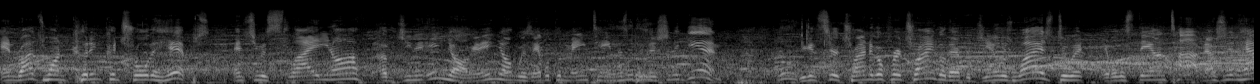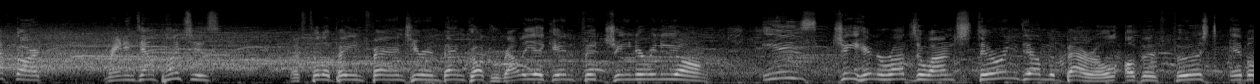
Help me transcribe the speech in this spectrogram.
and Radzuan couldn't control the hips, and she was sliding off of Gina Iniong, and Iniong was able to maintain this position again. You can see her trying to go for a triangle there, but Gina was wise to it, able to stay on top. Now she's in half guard, raining down punches. The Philippine fans here in Bangkok rally again for Gina Iniong. Is Jihin Radzuan staring down the barrel of her first ever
